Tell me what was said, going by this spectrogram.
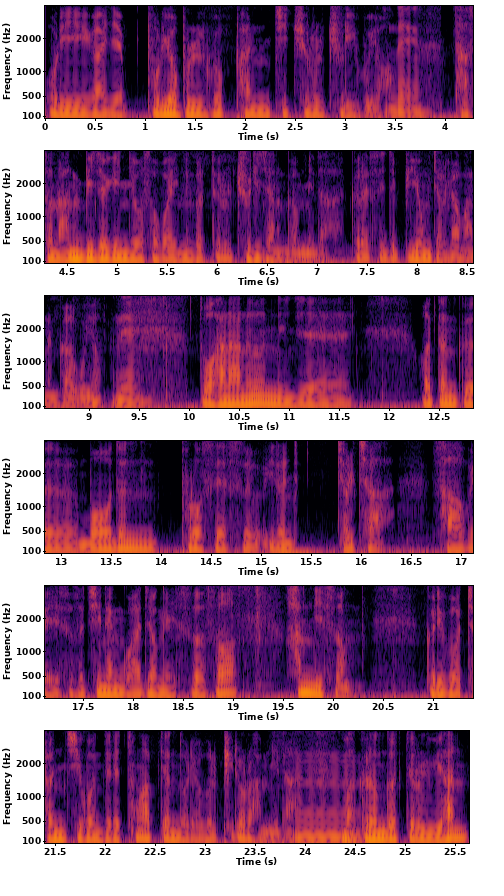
우리가 이제 불효불급한 지출을 줄이고요. 네. 다소 낭비적인 요소가 있는 것들을 줄이자는 겁니다. 그래서 이제 비용 절감하는 거고요. 네. 또 하나는 이제 어떤 그 모든 프로세스 이런 절차 사업에 있어서 진행 과정에 있어서 합리성 그리고 전 직원들의 통합된 노력을 필요로 합니다. 음. 막 그런 것들을 위한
